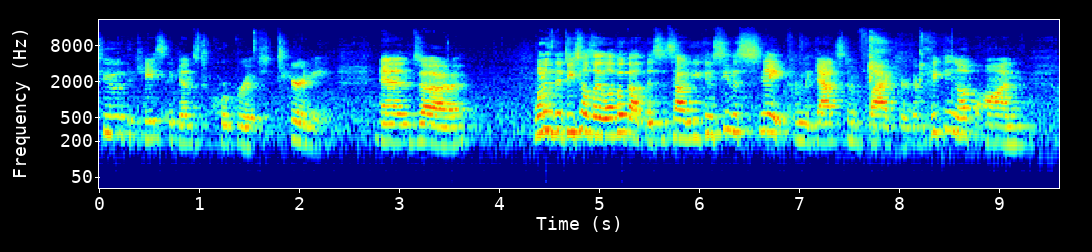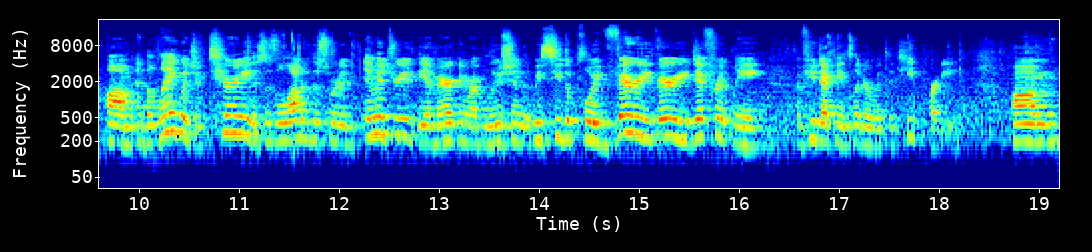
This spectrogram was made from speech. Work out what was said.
2 The Case Against Corporate Tyranny. And uh, one of the details I love about this is how you can see the snake from the Gadsden flag here. They're picking up on um, and the language of tyranny. This is a lot of the sort of imagery of the American Revolution that we see deployed very, very differently a few decades later with the Tea Party. Um,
